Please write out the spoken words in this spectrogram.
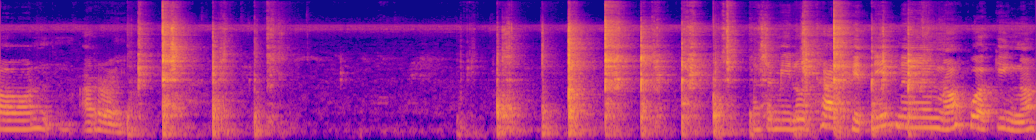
ร้อนๆอร่อย มัน จะมีรสชาติเผ็ดนิดนึงเนาะขั่วกิ่งเนาะ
